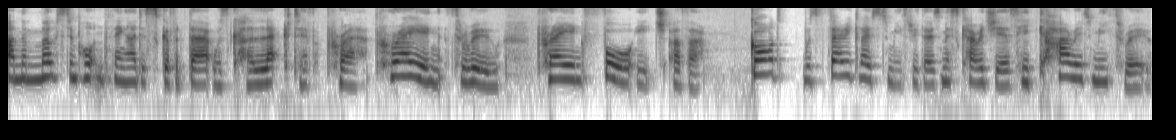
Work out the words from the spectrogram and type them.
And the most important thing I discovered there was collective prayer, praying through, praying for each other. God was very close to me through those miscarriage years. He carried me through.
